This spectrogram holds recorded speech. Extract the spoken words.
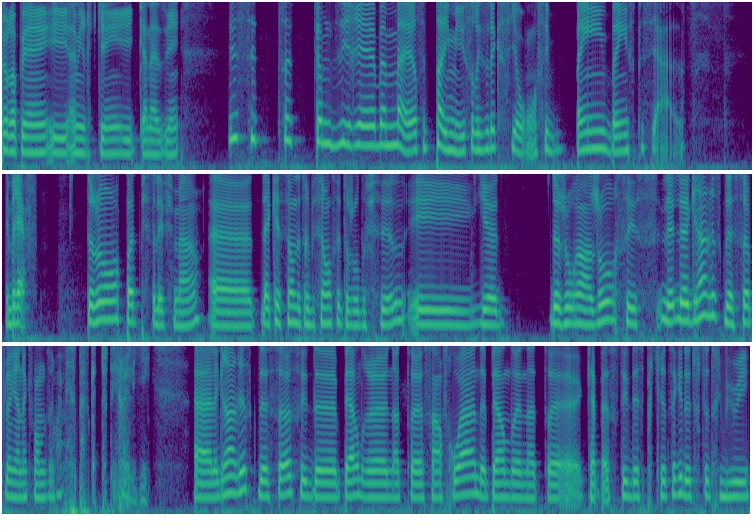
européens et américains et canadiens. Et c'est, comme dirait ma mère, c'est timé sur les élections. C'est bien, bien spécial. Et bref, toujours pas de pistolet fumant. Euh, la question de l'attribution, c'est toujours difficile. Et de jour en jour. C'est le, grand risque de ça. Il y en a qui vont me dire Oui, mais c'est parce que tout est relié. Euh, le grand risque de ça, c'est de perdre notre sang-froid, de perdre notre euh, capacité d'esprit critique et de tout attribuer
